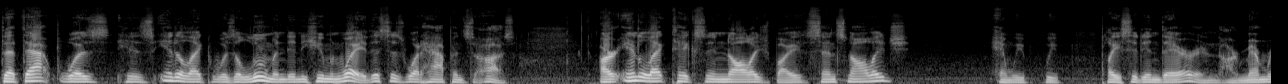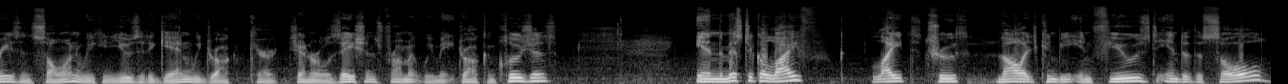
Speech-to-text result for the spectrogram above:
that that was his intellect was illumined in a human way. This is what happens to us. Our intellect takes in knowledge by sense knowledge and we we place it in there in our memories and so on. We can use it again. We draw generalizations from it. We make draw conclusions. In the mystical life light, truth, knowledge can be infused into the soul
